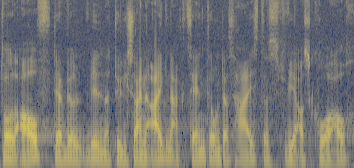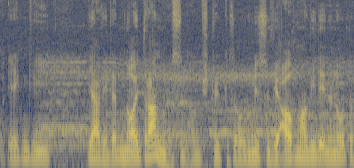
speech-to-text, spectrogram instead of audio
toll auf. Der will, will natürlich seine eigenen Akzente und das heißt, dass wir als Chor auch irgendwie ja, wieder neu dran müssen am Stück. So müssen wir auch mal wieder in der Note,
